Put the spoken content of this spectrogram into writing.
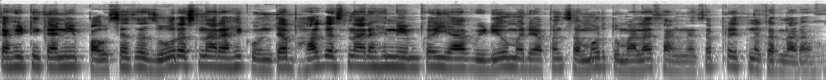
काही ठिकाणी पावसाचा जोर असणार आहे. कोणत्या भाग असणार आहे नेमकं या व्हिडिओमध्ये आपण समोर तुम्हाला सांगण्याचा प्रयत्न करणार आहोत.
